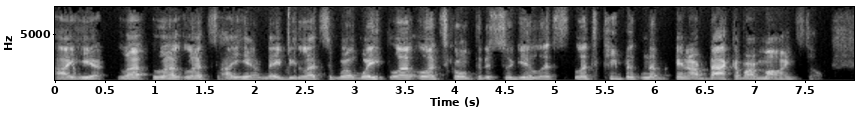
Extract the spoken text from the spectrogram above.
I hear. Let, let let's I hear. Maybe let's we'll wait. Let, let's go into the sugya. Let's let's keep it in the in our back of our minds though. Loy pachas v'lo yoser.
